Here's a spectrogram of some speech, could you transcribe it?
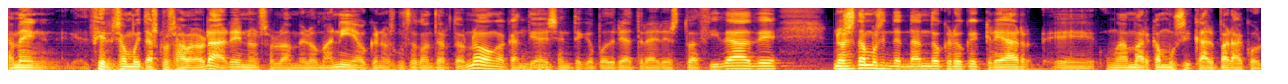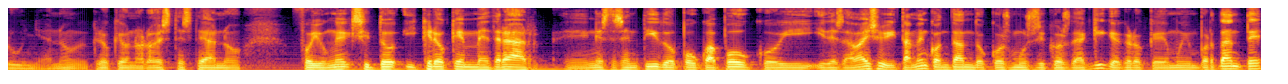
tamén, decir, son moitas cousas a valorar, eh? non só a melomanía, o que nos gusta o concerto non, a cantidad de xente que podría traer isto á cidade. Nos estamos intentando, creo que crear eh, unha marca musical para a Coruña, non? Creo que o Noroeste este ano foi un éxito e creo que medrar eh, en este sentido pouco a pouco e, e desde abaixo e tamén contando cos músicos de aquí, que creo que é moi importante,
